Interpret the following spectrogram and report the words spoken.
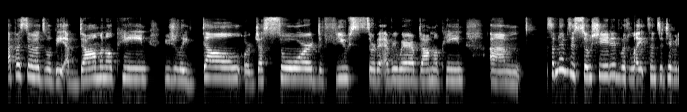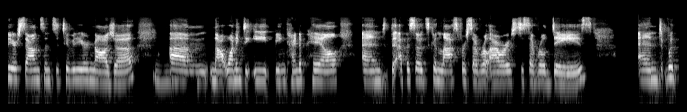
episodes will be abdominal pain usually dull or just sore diffuse sort of everywhere abdominal pain. Um, sometimes associated with light sensitivity or sound sensitivity or nausea, mm-hmm. um, not wanting to eat, being kind of pale, and the episodes can last for several hours to several days and what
